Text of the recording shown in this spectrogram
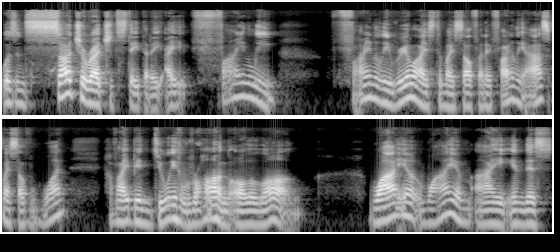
was in such a wretched state that I, I finally, finally realized to myself and I finally asked myself, what have I been doing wrong all along? Why, why am I in this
